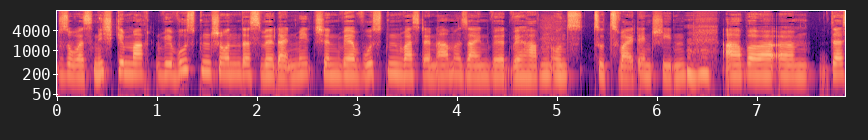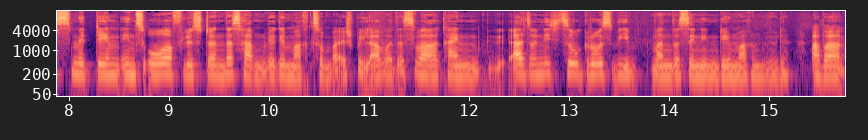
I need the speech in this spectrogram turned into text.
sowas nicht gemacht. Wir wussten schon, das wird ein Mädchen. Wir wussten, was der Name sein wird. Wir haben uns zu zweit entschieden. Mhm. Aber ähm, das mit dem ins Ohr flüstern, das haben wir gemacht zum Beispiel. Aber das war kein, also nicht so groß, wie man das in Indien machen würde. Aber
